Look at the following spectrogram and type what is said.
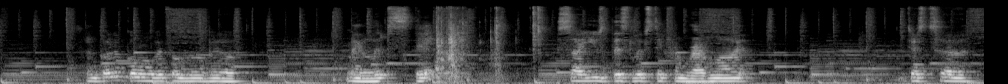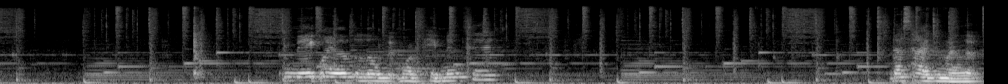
So I'm gonna go with a little bit of my lipstick. So I use this lipstick from Revlon just to make my lip a little bit more pigmented. That's how I do my lip.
